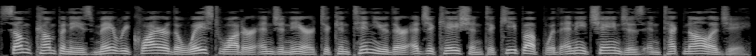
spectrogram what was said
some companies may require the wastewater engineer to continue their education to keep up with any changes in technology.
